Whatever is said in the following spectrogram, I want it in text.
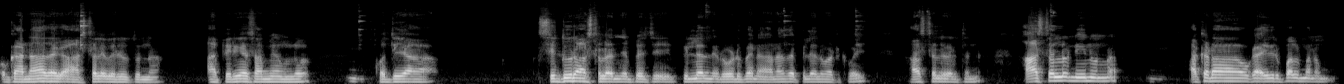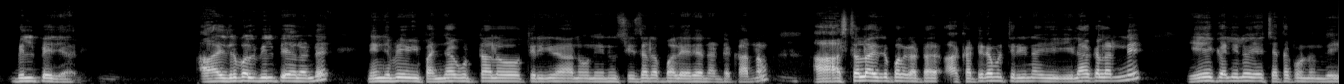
ఒక అనాథగా హాస్టల్లో పెరుగుతున్నా. ఆ పెరిగే సమయంలో కొద్దిగా సిద్ధూర్ హాస్టల్ అని చెప్పేసి పిల్లల్ని రోడ్డు పైన అనాథ పిల్లలు పట్టుకుపోయి హాస్టల్లో పెడుతున్నా. హాస్టల్లో నేనున్నా. అక్కడ ఒక ఐదు రూపాయలు మనం బిల్ పే చేయాలి. ఆ ఐదు రూపాయలు బిల్ పే చేయాలంటే నేను చెప్పి ఈ పంజాగుట్టలో తిరిగినాను నేను సీసా డబ్బాలు ఏరియాను అంటే కారణం ఆ హాస్టల్లో ఐదు రూపాయలు కట్ట ఆ కట్టినప్పుడు తిరిగిన ఈ ఇలాకలన్నీ ఏ గల్లీలో ఏ చెత్తకుండ ఉంది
